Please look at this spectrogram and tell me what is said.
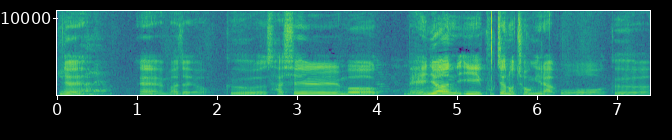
게 네. 맞나요? 네, 맞아요. 그 사실 뭐 매년 이 국제노총이라고 그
